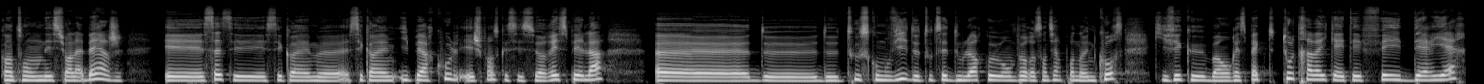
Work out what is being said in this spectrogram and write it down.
quand on est sur la berge. Et ça, c'est c'est quand même c'est quand même hyper cool. Et je pense que c'est ce respect-là euh, de, de tout ce qu'on vit, de toute cette douleur qu'on peut ressentir pendant une course, qui fait que bah, on respecte tout le travail qui a été fait derrière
